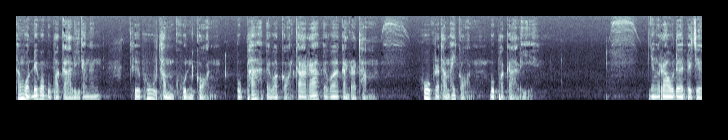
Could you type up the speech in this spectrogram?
ทั้งหมดเรียกว่าบุพการีทั้งนั้น คือผู้ทำคุณก่อน บุพะแปลว่าก่อนการะแปลว่าการกระทำผู้กระทำให้ก่อน บุพการีอย่างเราเดินไปเจอ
